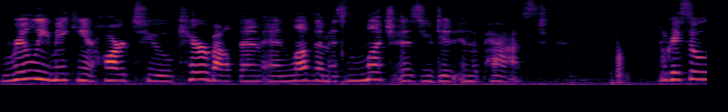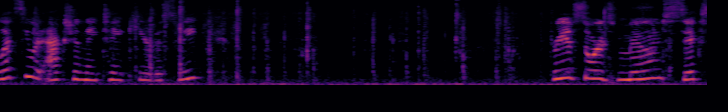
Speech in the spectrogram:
really making it hard to care about them and love them as much as you did in the past. Okay, so let's see what action they take here this week. Three of Swords, Moon, Six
